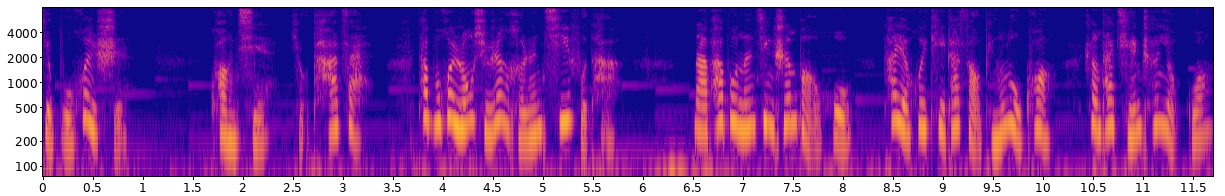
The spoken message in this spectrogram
也不会是。况且有他在。他不会容许任何人欺负他，哪怕不能近身保护，他也会替他扫平路况，让他前程有光。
